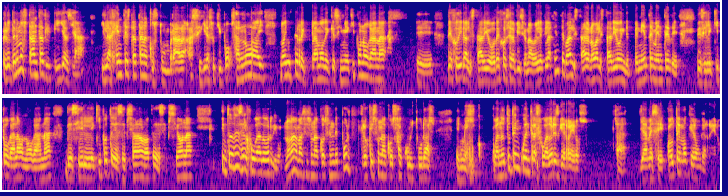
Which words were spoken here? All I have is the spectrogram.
pero tenemos tantas liguillas ya y la gente está tan acostumbrada a seguir a su equipo, o sea, no hay, no hay este reclamo de que si mi equipo no gana, eh, dejo de ir al estadio o dejo de ser aficionado. La gente va al estadio, no va al estadio independientemente de, de, si el equipo gana o no gana, de si el equipo te decepciona o no te decepciona. Entonces el jugador, digo, no nada más es una cosa en deporte, creo que es una cosa cultural en México. Cuando tú te encuentras jugadores guerreros, o sea, llámese Cuauhtémoc que era un guerrero.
